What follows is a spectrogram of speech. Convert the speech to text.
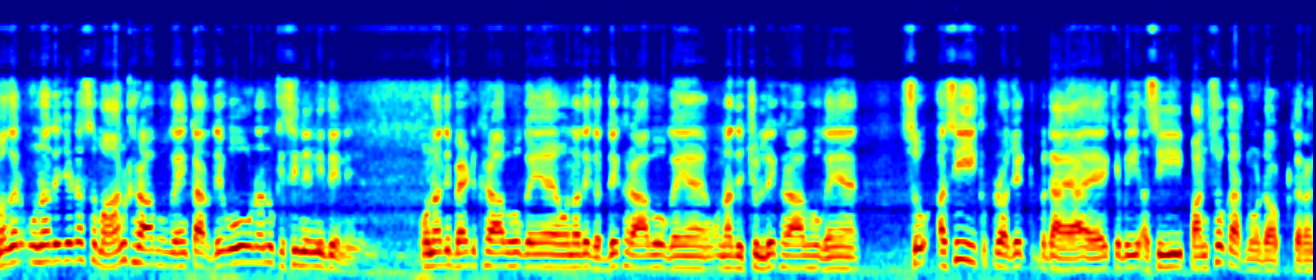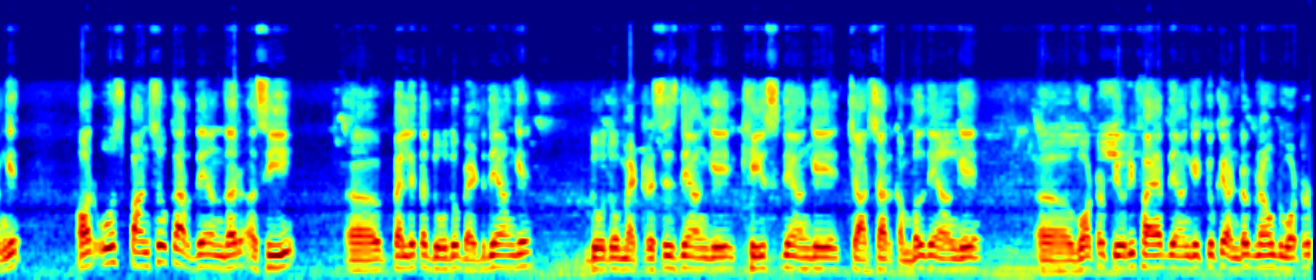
ਮਗਰ ਉਹਨਾਂ ਦੇ ਜਿਹੜਾ ਸਮਾਨ ਖਰਾਬ ਹੋ ਗਏ ਘਰ ਦੇ, ਉਹ ਉਹਨਾਂ ਨੂੰ ਕਿਸੇ ਨੇ ਨਹੀਂ ਦੇਣੇ। ਉਹਨਾਂ ਦੇ ਬੈੱਡ ਖਰਾਬ ਹੋ ਗਏ ਆ ਉਹਨਾਂ ਦੇ ਗੱਦੇ ਖਰਾਬ ਹੋ ਗਏ ਆ ਉਹਨਾਂ ਦੇ ਚੁੱਲ੍ਹੇ ਖਰਾਬ ਹੋ ਗਏ ਆ ਸੋ ਅਸੀਂ ਇੱਕ ਪ੍ਰੋਜੈਕਟ ਬਣਾਇਆ ਹੈ ਕਿ ਭਈ ਅਸੀਂ 500 ਘਰ ਨੂੰ ਅਡਾਪਟ ਕਰਾਂਗੇ ਔਰ ਉਸ 500 ਘਰ ਦੇ ਅੰਦਰ ਅਸੀਂ ਪਹਿਲੇ ਤਾਂ ਦੋ ਦੋ ਬੈੱਡ ਦੇਾਂਗੇ ਦੋ ਦੋ ਮੈਟਰੈਸਸ ਦੇਾਂਗੇ ਖੇਸ ਦੇਾਂਗੇ ਚਾਰ ਚਾਰ ਕੰਬਲ ਦੇਾਂਗੇ ਵਾਟਰ ਪਿਉਰੀਫਾਇਰ ਦੇਾਂਗੇ ਕਿਉਂਕਿ ਅੰਡਰਗਰਾਉਂਡ ਵਾਟਰ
